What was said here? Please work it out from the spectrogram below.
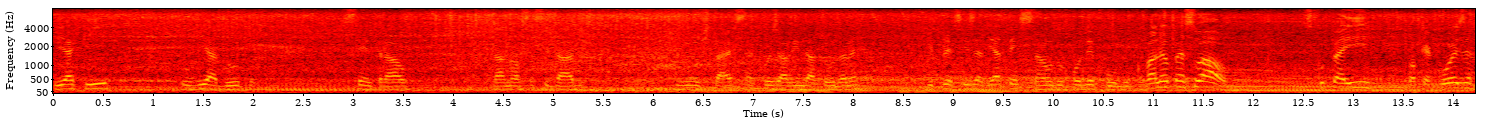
E aqui o viaduto central da nossa cidade. Que está essa coisa linda toda, né? Que precisa de atenção do poder público. Valeu, pessoal! Desculpe aí qualquer coisa.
